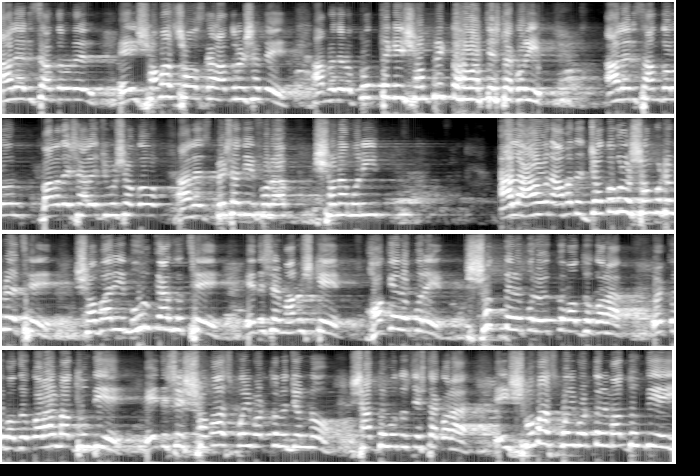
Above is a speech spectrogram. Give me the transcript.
আহলে হাদিস আন্দোলনের এই সমাজ সংস্কার আন্দোলনের সাথে আমরা যেন প্রত্যেকেই সম্পৃক্ত হওয়ার চেষ্টা করি। হাদিস আন্দোলন, বাংলাদেশ আহলে যুব সংঘ, আহলে পেশাজি ফোরাম, সোনামণি আল আওন আমাদের যতগুলো সংগঠন রয়েছে, সবারই মূল কাজ হচ্ছে এদেশের মানুষকে হকের ওপরে সত্যের উপরে ঐক্যবদ্ধ করা। ঐক্যবদ্ধ করার মাধ্যম দিয়ে এই দেশের সমাজ পরিবর্তনের জন্য সাধ্যমতো চেষ্টা করা। এই সমাজ পরিবর্তনের মাধ্যম দিয়েই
